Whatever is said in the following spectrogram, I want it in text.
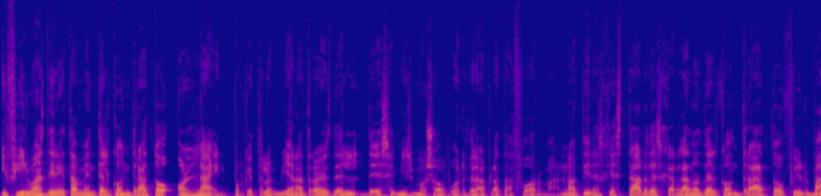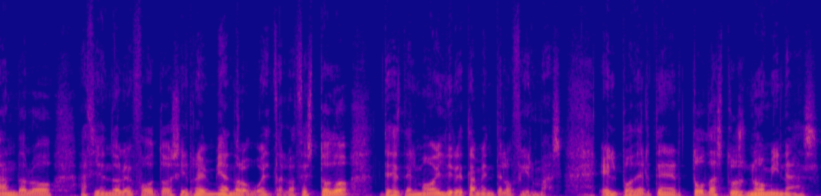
y firmas directamente el contrato online, porque te lo envían a través de ese mismo software, de la plataforma. No tienes que estar descargándote el contrato, firmándolo, haciéndole fotos y reenviándolo vuelta. Lo haces todo desde el móvil directamente, lo firmas. El poder tener todas tus nóminas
